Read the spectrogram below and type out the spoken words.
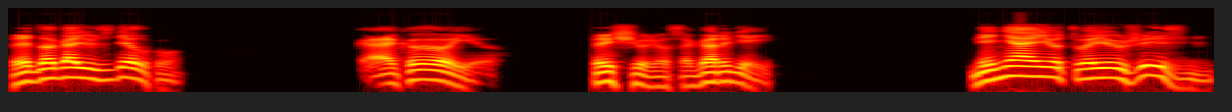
Предлагаю сделку». «Какую?» — прищурился Гордей. «Меняю твою жизнь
